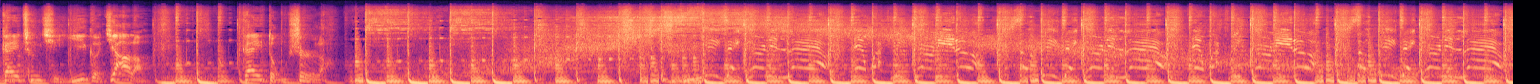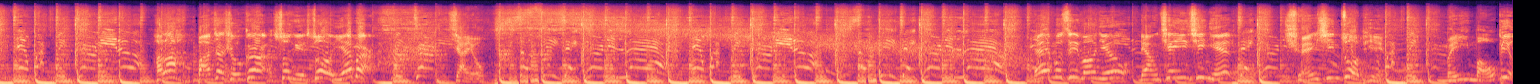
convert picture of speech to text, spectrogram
该撑起一个家了，该懂事了。好了，把这首歌送给所有爷们儿，加油！MC 王宁，两千一七年全新作品《没毛病》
